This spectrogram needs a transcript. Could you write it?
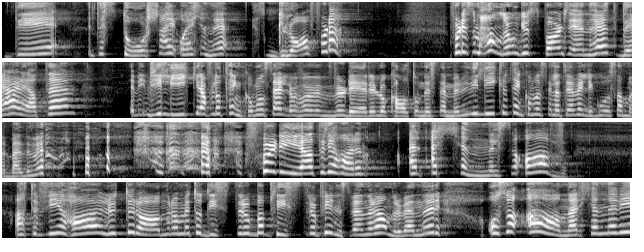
det, det, står seg, og jeg kjenner jeg er så glad for det. For det som handler om Guds barns enhet, det er det at eh, vi liker å tenke om oss selv, og vurdere lokalt om det stemmer, men vi liker å tenke om oss selv at vi er veldig gode å samarbeide med. Fordi at vi har en, en erkjennelse av at vi har lutheranere og metodister og baptister og pinsevenner og andre venner. Og så anerkjenner vi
